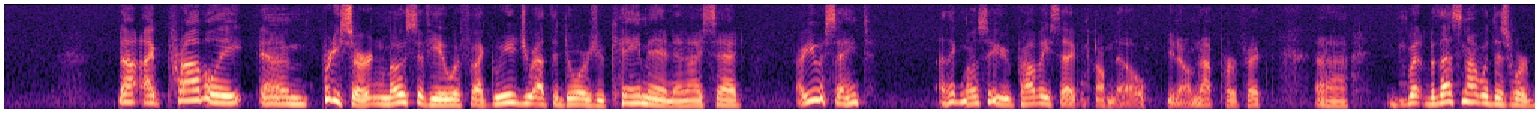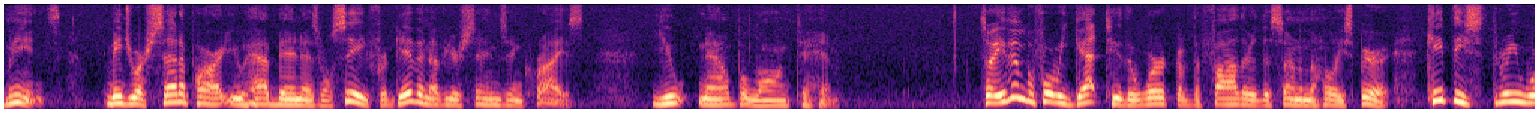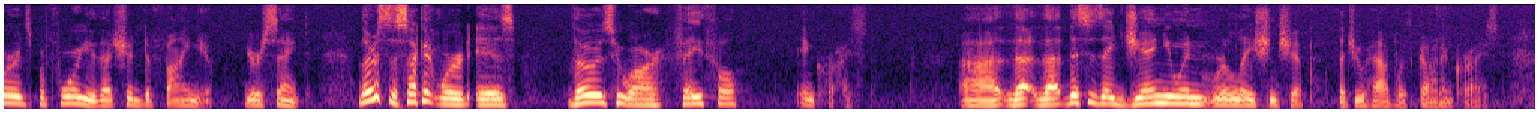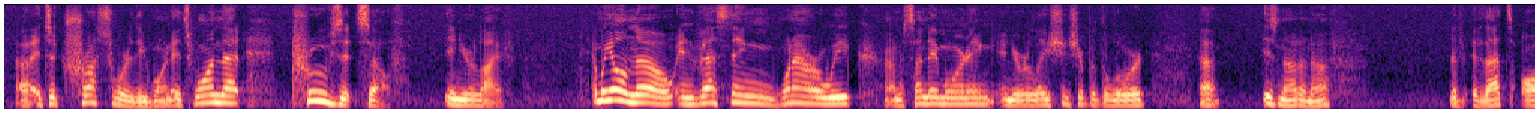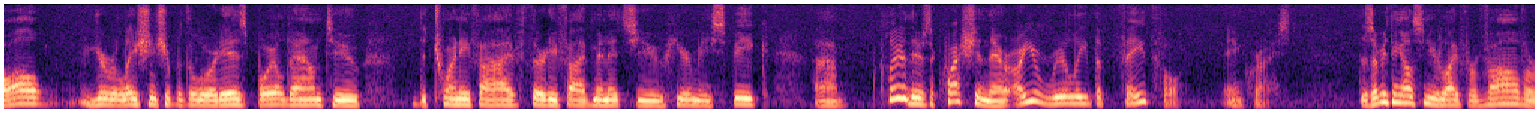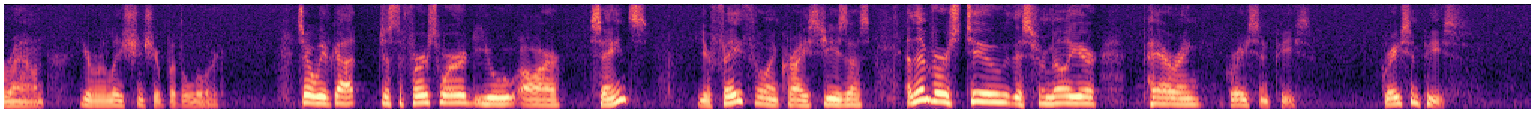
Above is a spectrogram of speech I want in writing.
Now, I probably am pretty certain most of you, if I greeted you at the doors, you came in and I said, Are you a saint? I think most of you probably say, oh, no, you know, I'm not perfect. Uh, but, but that's not what this word means. It means you are set apart. You have been, as we'll see, forgiven of your sins in Christ. You now belong to Him. So even before we get to the work of the Father, the Son, and the Holy Spirit, keep these three words before you that should define you. You're a saint. Notice the second word is those who are faithful in Christ. Uh, that, that this is a genuine relationship that you have with God in Christ. Uh, it's a trustworthy one. It's one that proves itself in your life. And we all know investing one hour a week on a Sunday morning in your relationship with the Lord uh, is not enough. If, if that's all your relationship with the Lord is, boiled down to the 25, 35 minutes you hear me speak, um, clearly there's a question there. Are you really the faithful in Christ? Does everything else in your life revolve around your relationship with the Lord? So we've got just the first word you are saints, you're faithful in Christ Jesus. And then verse 2, this familiar pairing, grace and peace. Grace and peace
